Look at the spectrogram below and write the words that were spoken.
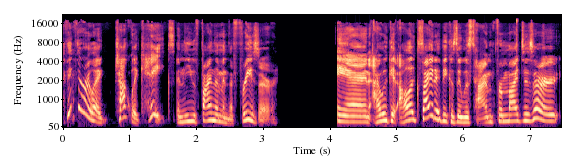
I think they were like chocolate cakes, and you find them in the freezer. And I would get all excited because it was time for my dessert.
